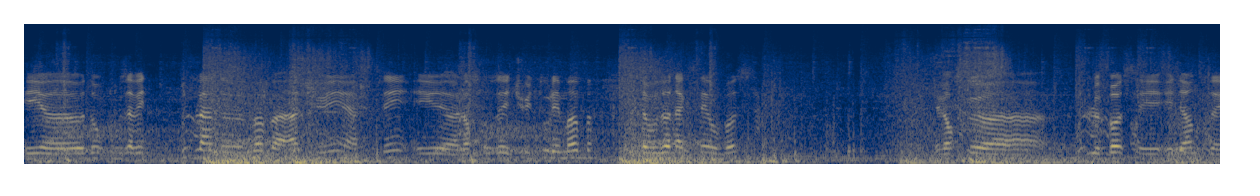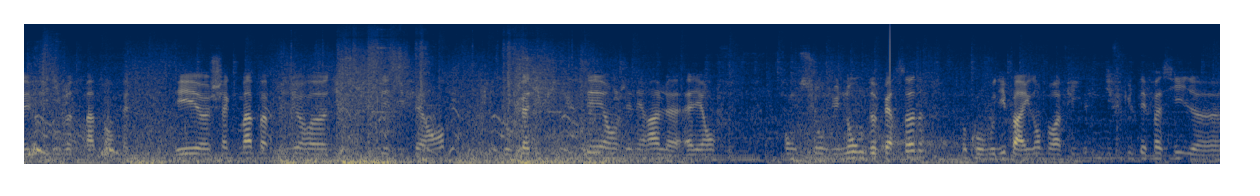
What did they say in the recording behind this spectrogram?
Et donc vous avez plein de mobs à, tuer, à shooter. Et lorsque vous avez tué tous les mobs, ça vous donne accès au boss. Et lorsque le boss est, est down, vous avez fini votre map en fait. Et euh, chaque map a plusieurs euh, difficultés différentes. Donc la difficulté en général elle est en fonction du nombre de personnes. Donc on vous dit par exemple pour la difficulté facile euh,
